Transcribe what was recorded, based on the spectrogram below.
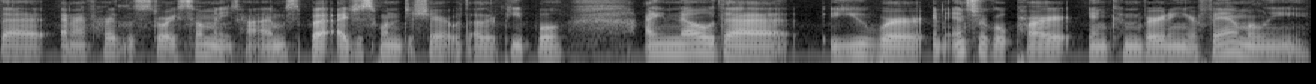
that, and I've heard the story so many times, but I just wanted to share it with other people. I know that you were an integral part in converting your family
